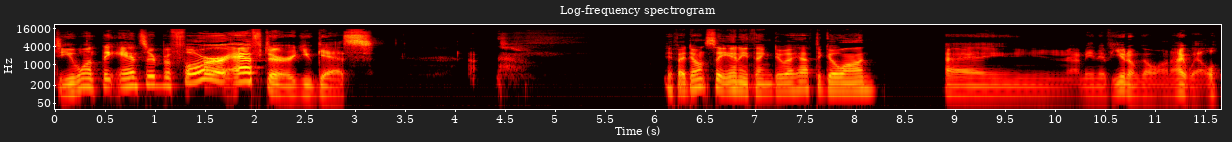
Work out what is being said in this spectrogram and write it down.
Do you want the answer before or after you guess? If I don't say anything, do I have to go on? I, I mean, if you don't go on, I will.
